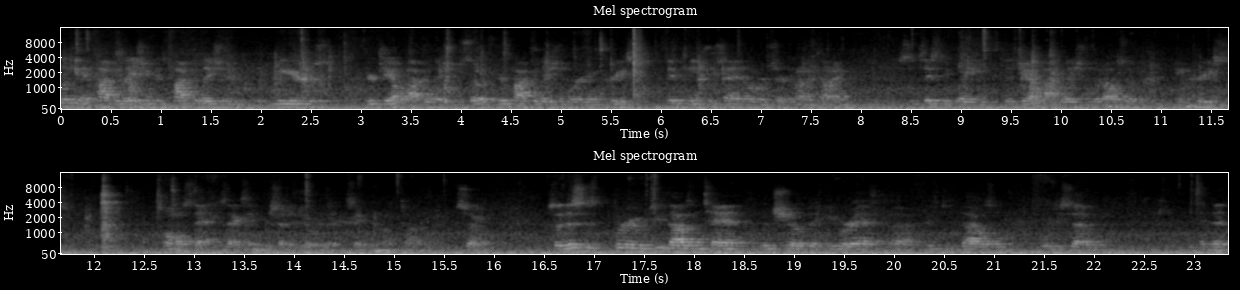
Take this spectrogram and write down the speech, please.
looking at population, because population mirrors your jail population. So if your population were to increase fifteen percent over a certain amount of time, statistically, the jail population would also increase almost that exact same percentage over that same amount of time. So, so this is through two thousand ten, which showed that you were at uh, fifty thousand forty-seven. And then,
